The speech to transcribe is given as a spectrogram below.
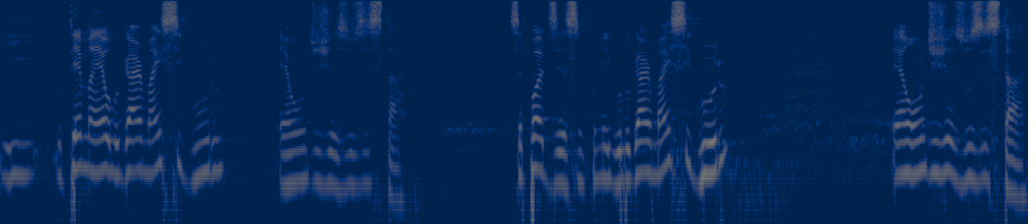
E o tema é o lugar mais seguro é onde Jesus está. Você pode dizer assim comigo, o lugar mais seguro é onde Jesus está.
